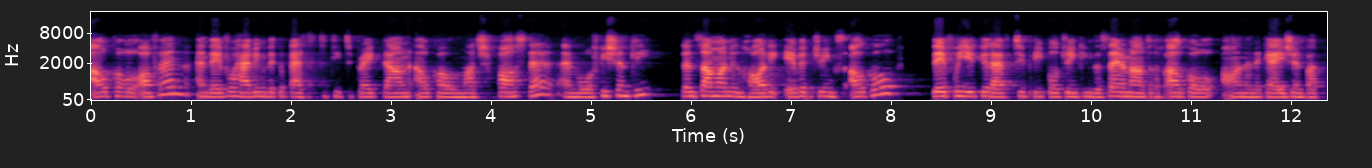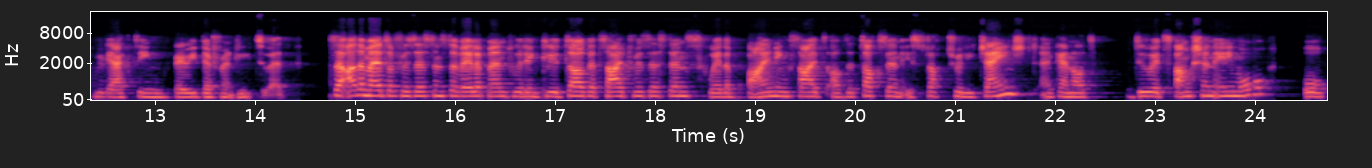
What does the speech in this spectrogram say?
alcohol often and therefore having the capacity to break down alcohol much faster and more efficiently than someone who hardly ever drinks alcohol Therefore, you could have two people drinking the same amount of alcohol on an occasion, but reacting very differently to it. So, other modes of resistance development would include target site resistance, where the binding site of the toxin is structurally changed and cannot do its function anymore. or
